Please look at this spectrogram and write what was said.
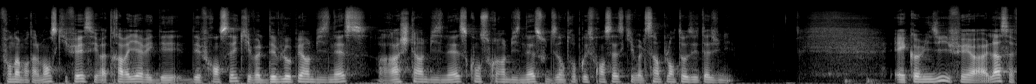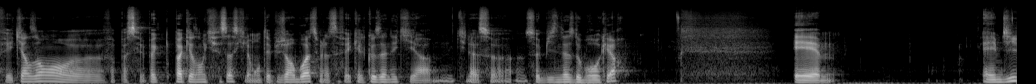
fondamentalement, ce qu'il fait, c'est qu'il va travailler avec des, Français qui veulent développer un business, racheter un business, construire un business ou des entreprises françaises qui veulent s'implanter aux États-Unis. Et comme il dit, il fait, euh, là, ça fait 15 ans, euh, enfin, ça fait pas, pas 15 ans qu'il fait ça, parce qu'il a monté plusieurs boîtes, mais là, ça fait quelques années qu'il a, ce, business de broker. Et, il me dit,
